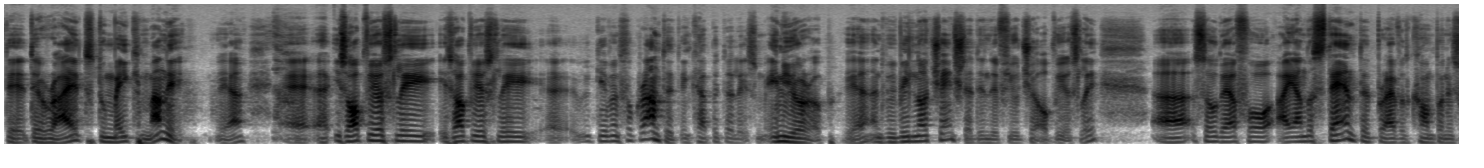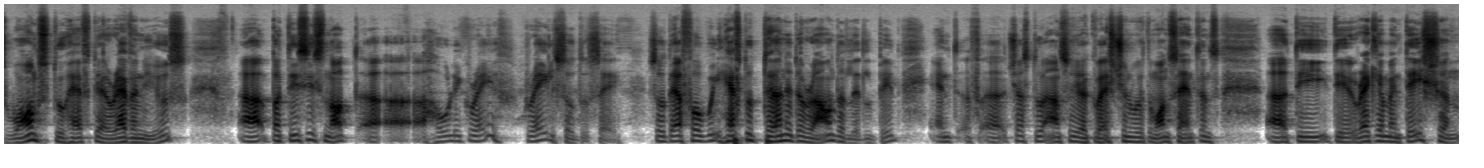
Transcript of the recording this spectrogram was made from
the, the right to make money yeah, uh, is obviously is obviously uh, given for granted in capitalism in Europe, yeah, and we will not change that in the future, obviously. Uh, so therefore, I understand that private companies want to have their revenues, uh, but this is not a, a holy grail, grail, so to say. So therefore, we have to turn it around a little bit. And uh, just to answer your question with one sentence, uh, the, the regulation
